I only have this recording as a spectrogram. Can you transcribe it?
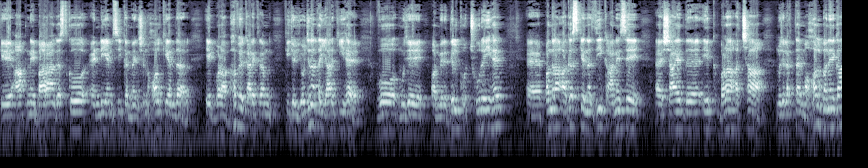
कि आपने 12 अगस्त को एनडीएमसी कन्वेंशन हॉल के अंदर एक बड़ा भव्य कार्यक्रम की जो योजना तैयार की है, वो मुझे और मेरे दिल को छू रही है। 15 अगस्त के नज़दीक आने से शायद एक बड़ा अच्छा मुझे लगता है माहौल बनेगा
